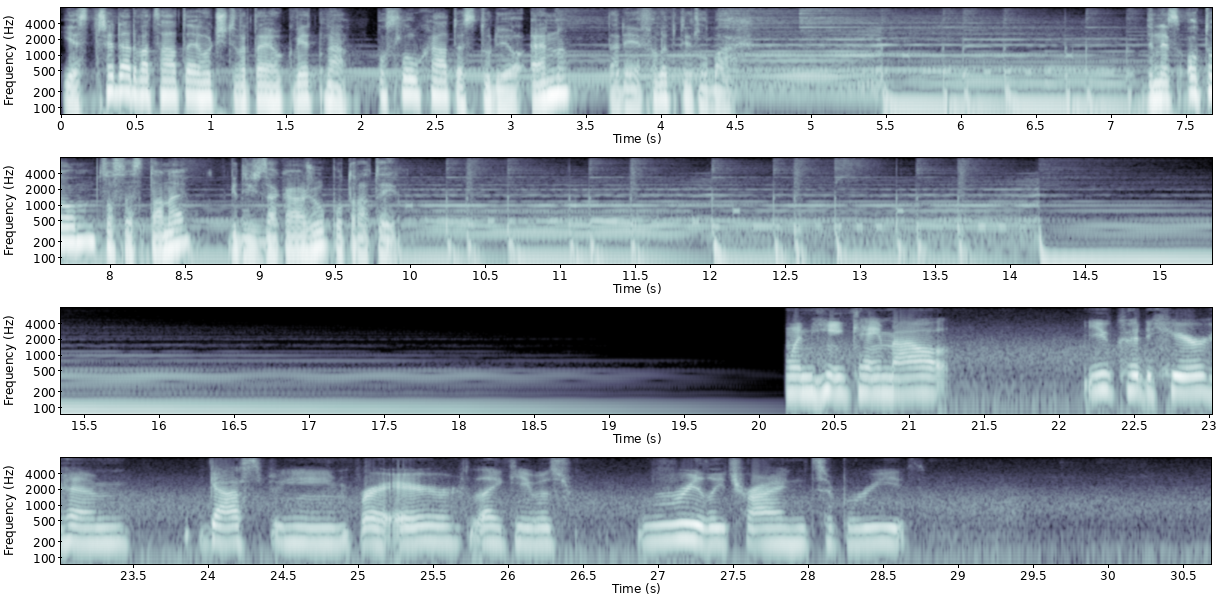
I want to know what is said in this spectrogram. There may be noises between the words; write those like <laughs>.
Je středa 24. května. Posloucháte Studio N, tady je Filip Titlbach. Dnes o tom, co se stane, když zakážou potraty. When he came out, you could hear him gasping for air like he was really trying to breathe.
